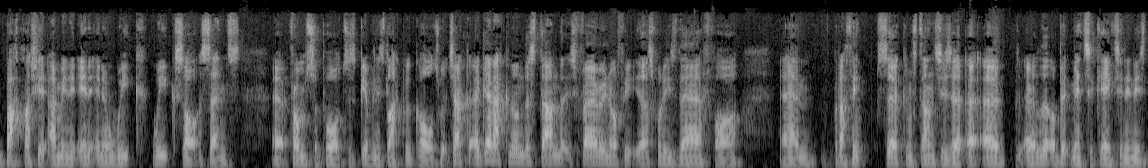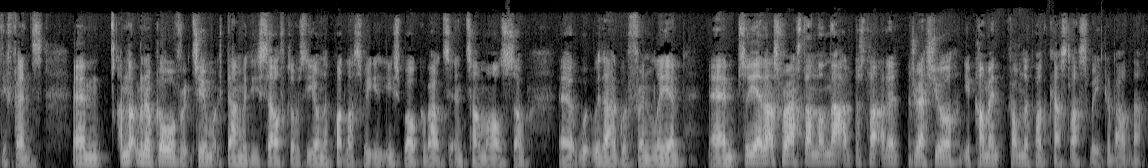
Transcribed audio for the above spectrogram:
backlash. I mean, in, in a weak weak sort of sense uh, from supporters, given his lack of goals. Which I, again I can understand that it's fair enough. That's what he's there for. Um, but I think circumstances are, are, are, a little bit mitigating in his defence. Um, I'm not going to go over it too much, Dan, with yourself, because obviously on the pod last week you, you spoke about it, and Tom also uh, with, with, our good friend Liam. Um, so yeah, that's where I stand on that. I just thought I'd address your, your comment from the podcast last week about that.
